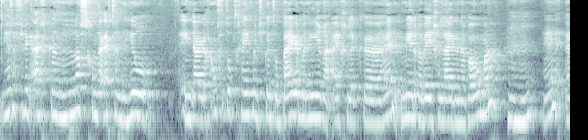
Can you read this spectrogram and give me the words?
ja, dat vind ik eigenlijk een lastig om daar echt een heel eenduidig antwoord op te geven. Want je kunt op beide manieren eigenlijk uh, hè, meerdere wegen leiden naar Rome. Mm-hmm. Hè, uh,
